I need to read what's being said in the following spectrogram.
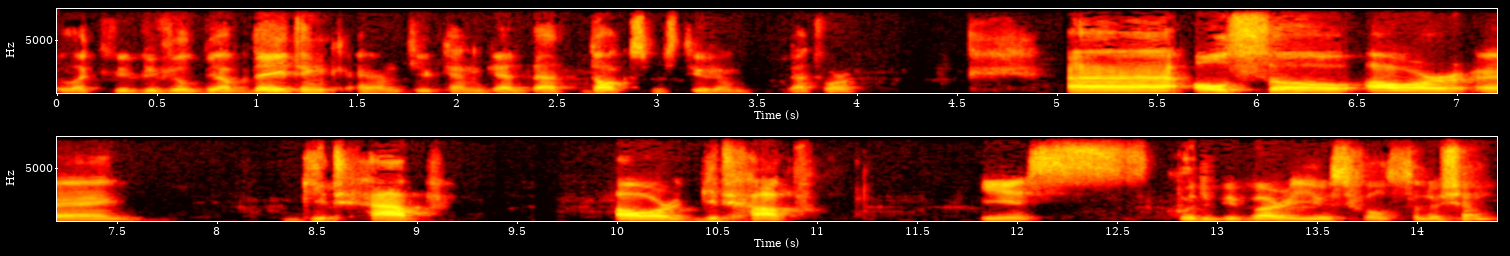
like we, we, will be updating and you can get that, Docs Mysterium Network. Uh, also our uh, GitHub, our GitHub is, could be very useful solution.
